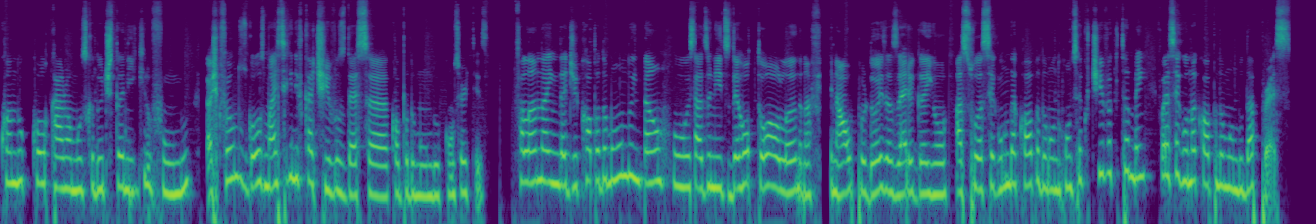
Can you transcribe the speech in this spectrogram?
quando colocaram a música do Titanic no fundo. Acho que foi um dos gols mais significativos dessa Copa do Mundo, com certeza. Falando ainda de Copa do Mundo, então, os Estados Unidos derrotou a Holanda na final por 2 a 0 e ganhou a sua segunda Copa do Mundo consecutiva, que também foi a segunda Copa do Mundo da Press.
